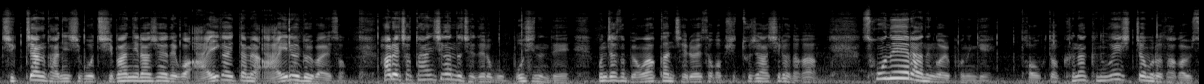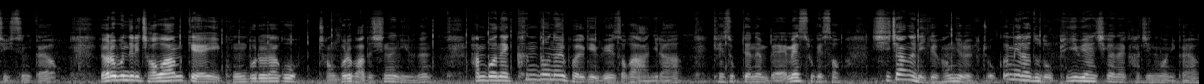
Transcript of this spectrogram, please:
직장 다니시고 집안일 하셔야 되고 아이가 있다면 아이를 돌봐야 해서 하루에 첫 한 시간도 제대로 못 보시는데 혼자서 명확한 재료 해석 없이 투자하시려다가 손해라는 걸 보는 게 더욱더 크나큰 후회 시점으로 다가올 수 있으니까요. 여러분들이 저와 함께 이 공부를 하고 정보를 받으시는 이유는 한 번에 큰 돈을 벌기 위해서가 아니라 계속되는 매매 속에서 시장을 이길 확률을 조금이라도 높이기 위한 시간을 가지는 거니까요.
